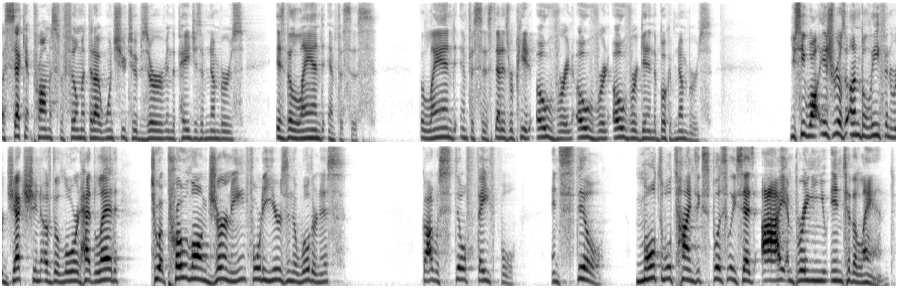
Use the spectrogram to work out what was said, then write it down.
A second promise fulfillment that I want you to observe in the pages of Numbers is the land emphasis. The land emphasis that is repeated over and over and over again in the book of Numbers. You see, while Israel's unbelief and rejection of the Lord had led to a prolonged journey, 40 years in the wilderness, God was still faithful and still, multiple times explicitly says, I am bringing you into the land.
